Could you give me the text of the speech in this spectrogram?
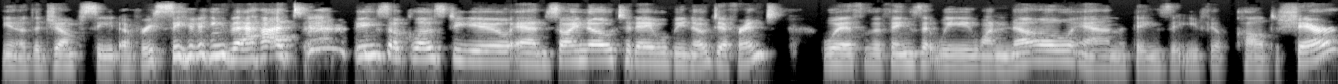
you know the jump seat of receiving that being so close to you and so i know today will be no different with the things that we want to know and the things that you feel called to share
